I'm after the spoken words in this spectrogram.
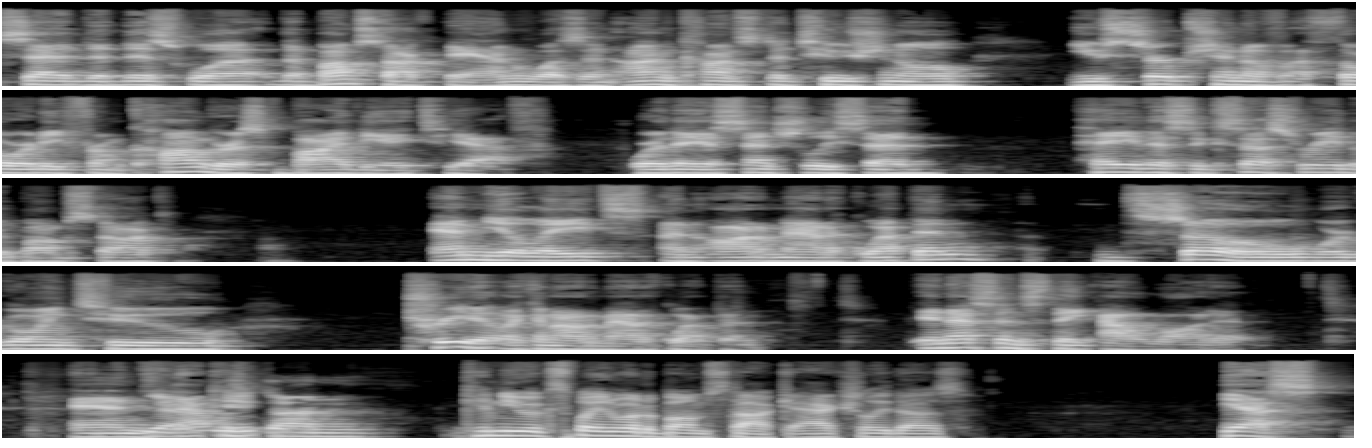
said that this was the bump stock ban was an unconstitutional usurpation of authority from Congress by the ATF, where they essentially said hey, this accessory, the bump stock, emulates an automatic weapon. So we're going to treat it like an automatic weapon. In essence, they outlawed it. And yeah, that was done. Can you explain what a bump stock actually does? Yes,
